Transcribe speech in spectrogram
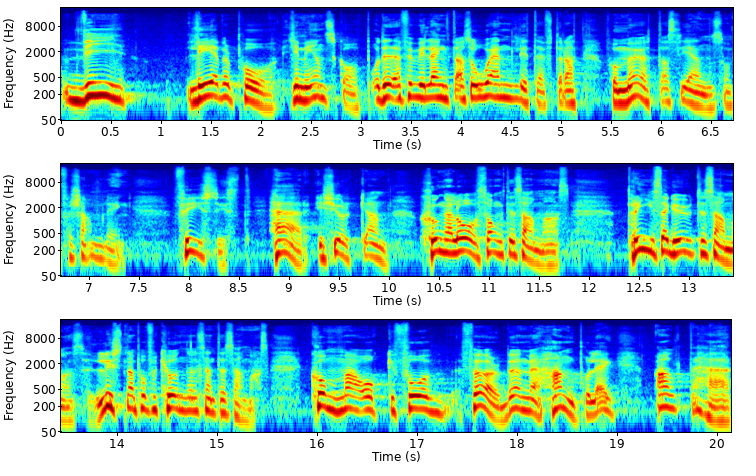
vi lever på gemenskap och det är därför vi längtar så oändligt efter att få mötas igen som församling. Fysiskt, här i kyrkan, sjunga lovsång tillsammans, prisa Gud tillsammans, lyssna på förkunnelsen tillsammans, komma och få förbön med handpålägg. Allt det här,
